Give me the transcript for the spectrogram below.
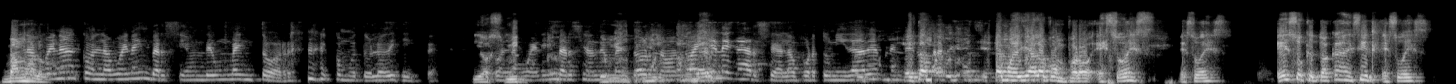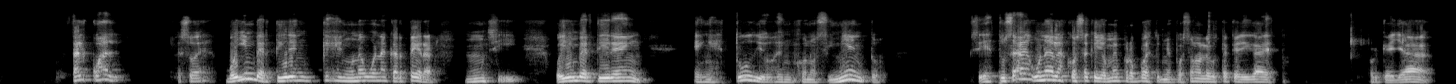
Vamos la buena, con la buena inversión de un mentor, como tú lo dijiste. Dios con la buena inversión de un mentor, no, no hay que negarse a la oportunidad de aprender. Esta mujer, ya lo compró, eso es, eso es. Eso que tú acabas de decir, eso es. Tal cual. Eso es. Voy a invertir en qué? En una buena cartera. Mm, sí. Voy a invertir en, en estudios, en conocimiento. Si tú sabes, una de las cosas que yo me he propuesto, a mi esposo no le gusta que diga esto, porque ya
